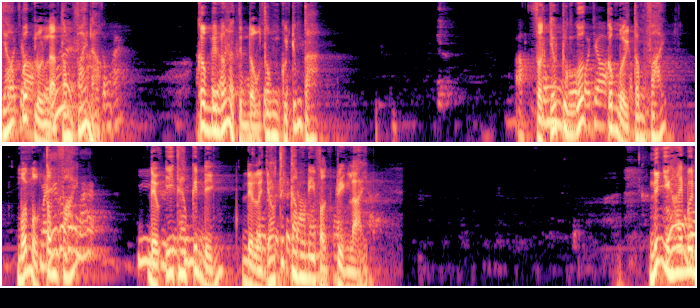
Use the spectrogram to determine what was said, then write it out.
giáo bất luận là tâm phái nào, Không nên nói là tình độ tông của chúng ta. Phật giáo Trung Quốc có 10 tông phái. Mỗi một tông phái Đều y theo kinh điển, Đều là do Thích Ca Mâu Ni Phật truyền lại. Nếu như hai bên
